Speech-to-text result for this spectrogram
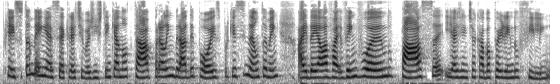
Porque isso também é ser criativo, a gente tem que anotar para lembrar depois, porque senão também a ideia ela vai, vem voando, passa e a gente acaba perdendo o feeling.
